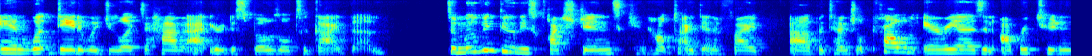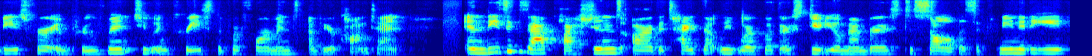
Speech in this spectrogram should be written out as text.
And what data would you like to have at your disposal to guide them? So moving through these questions can help to identify uh, potential problem areas and opportunities for improvement to increase the performance of your content. And these exact questions are the type that we work with our studio members to solve as a community,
